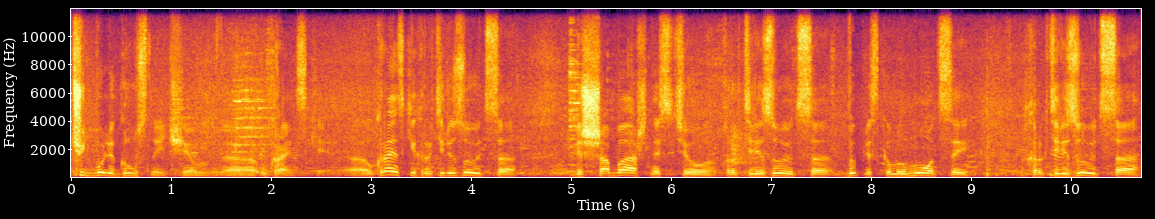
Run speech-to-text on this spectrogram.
чуть более грустные, чем э, украинские. Э, украинские характеризуются бесшабашностью, характеризуются выплеском эмоций, характеризуются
